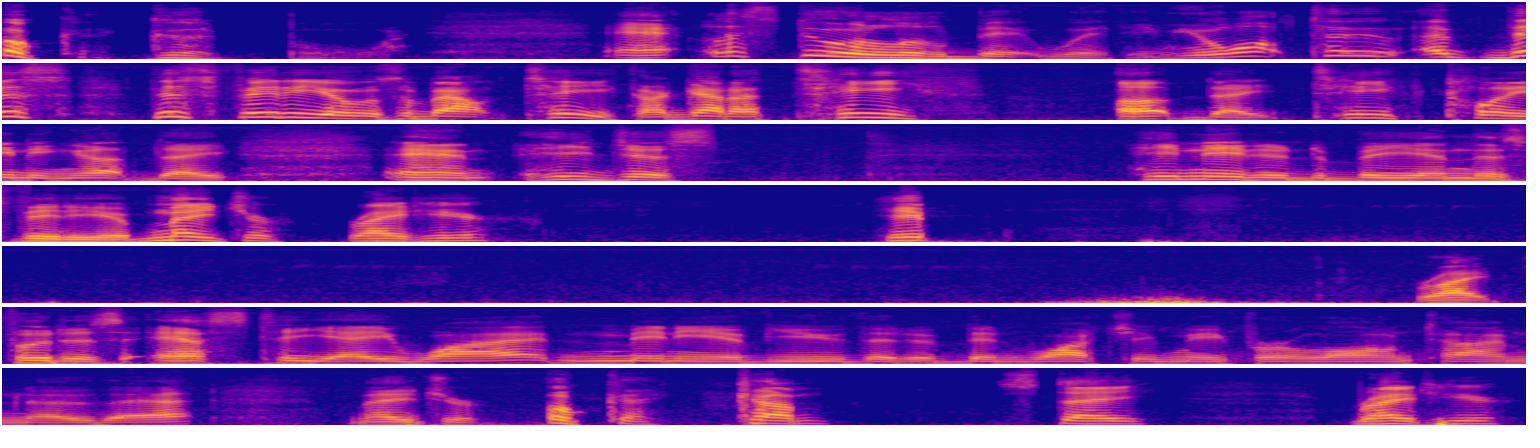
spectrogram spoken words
Okay, good boy. And let's do a little bit with him. You want to? Uh, this, this video is about teeth. I got a teeth update, teeth cleaning update. And he just, he needed to be in this video. Major, right here. Hip. Right foot is S-T-A-Y. Many of you that have been watching me for a long time know that. Major, okay, come, stay right here.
